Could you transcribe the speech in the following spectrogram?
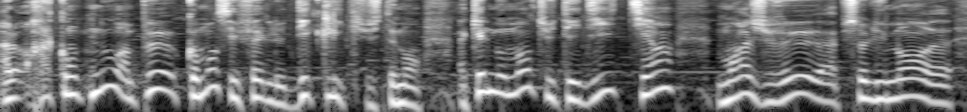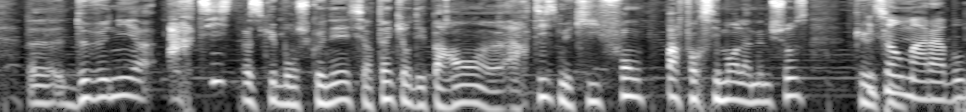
Alors, raconte-nous un peu comment s'est fait le déclic, justement. À quel moment tu t'es dit, tiens, moi, je veux absolument euh, euh, devenir artiste? Parce que, bon, je connais certains qui ont des parents euh, artistes, mais qui font pas forcément la même chose que. Ils sont marabouts.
